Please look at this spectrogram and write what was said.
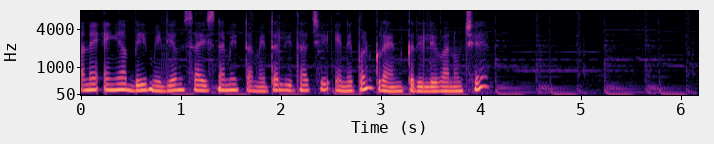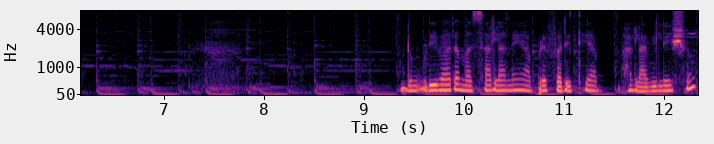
અને અહીંયા બે મીડિયમ સાઇઝના મેં ટમેટા લીધા છે, એને પણ ગ્રાઇન્ડ કરી લેવાનું છે. ડુંગળીવાળા મસાલાને આપણે ફરીથી હલાવી લઈશું.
